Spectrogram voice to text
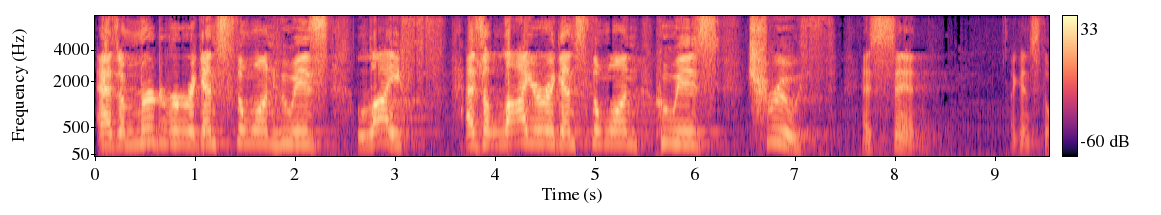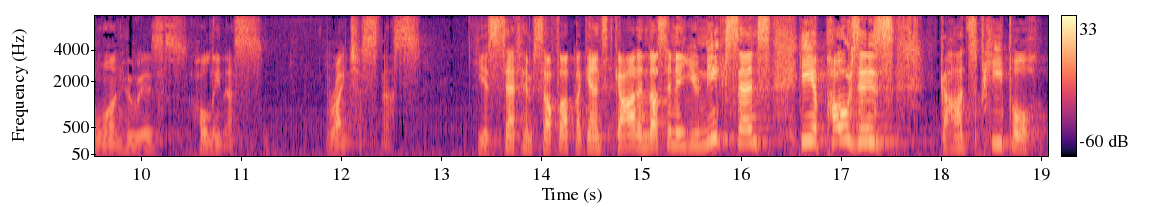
as a murderer against the one who is life, as a liar against the one who is truth as sin against the one who is holiness, righteousness. He has set himself up against God, and thus, in a unique sense, he opposes God's people.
